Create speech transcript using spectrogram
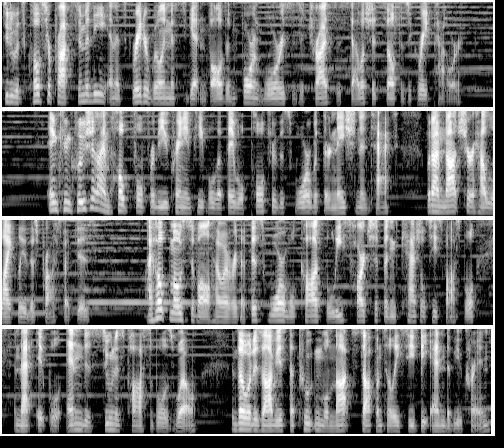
due to its closer proximity and its greater willingness to get involved in foreign wars as it tries to establish itself as a great power. In conclusion, I am hopeful for the Ukrainian people that they will pull through this war with their nation intact, but I'm not sure how likely this prospect is. I hope most of all, however, that this war will cause the least hardship and casualties possible, and that it will end as soon as possible as well, though it is obvious that Putin will not stop until he sees the end of Ukraine.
